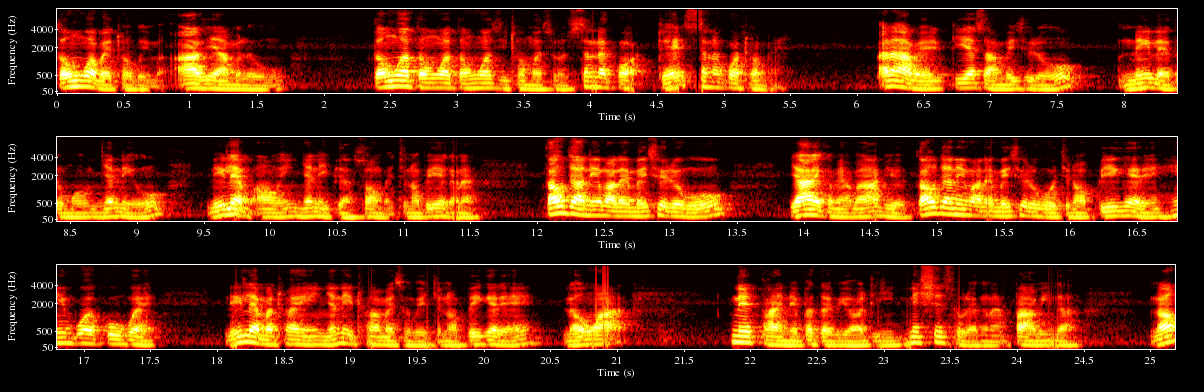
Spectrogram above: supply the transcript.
၃ခွက်ပဲထုတ်ပေးမှာအားရမလို့၃ခွက်၃ခွက်၃ခွက်စီထုတ်မှဆို12ခွက်ဒဲ12ခွက်ထုတ်မယ်အဲ့ဒါပဲ TSR မိတ်ဆွေတို့နေ့လယ်သုံးမဟုတ်ညနေကိုနေ့လယ်မအောင်ရင်ညနေပြန်ဆောင်းမယ်ကျွန်တော်ပေးရကန တောက်ကြနေမှာလည်းမိတ်ဆွေတို့ကိုရတယ်ခင်ဗျာဗျာပြီးတောက်ကြနေမှာလည်းမိတ်ဆွေတို့ကိုကျွန်တော်ပေးခဲ့တယ်ဟင်းပွဲကိုပွဲနေ့လယ်မထွက်ရင်ညနေထွက်မယ်ဆိုပြီးကျွန်တော်ပေးခဲ့တယ်လုံးဝနှစ်ပိုင်းနဲ့ပတ်သက်ပြီးတော့ဒီနှစ်ရှစ်ဆိုတဲ့ကနပါပြီးသားเนาะ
